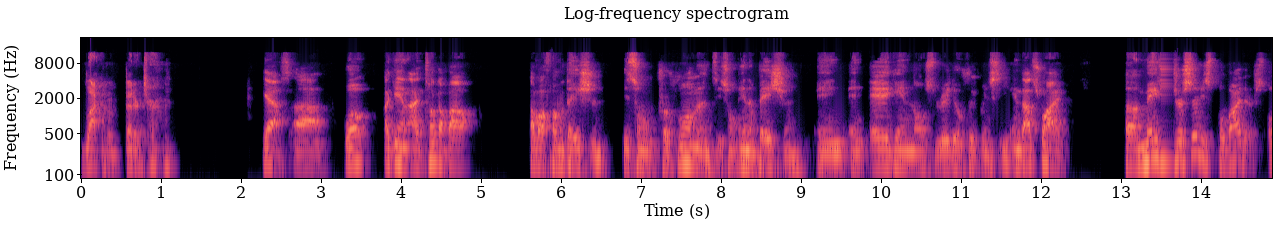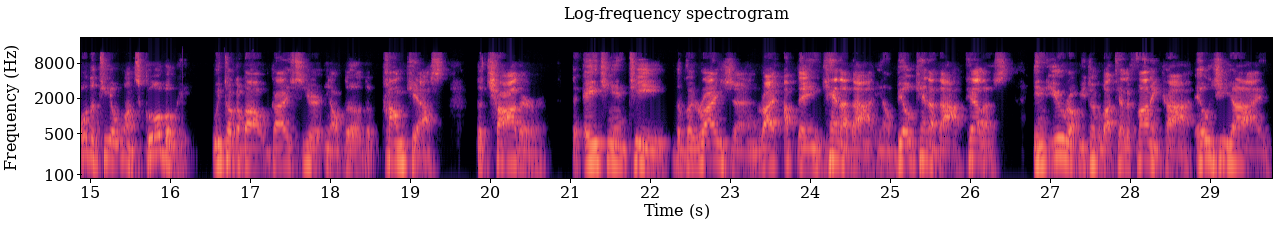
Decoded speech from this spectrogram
lack of a better term. Yes uh, well again i talk about our foundation. Is on performance it's on innovation and and again knows radio frequency. And that's why uh, major service providers all the tier ones globally we talk about guys here you know the the comcast the charter the AT&T, the Verizon, right up there in Canada, you know, Bell Canada, TELUS. In Europe, you talk about Telefonica, LGI,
